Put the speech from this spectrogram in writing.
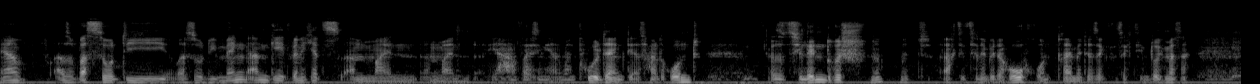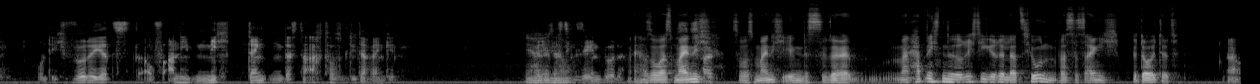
Ja, also was so die, was so die Mengen angeht, wenn ich jetzt an meinen, an meinen, ja, weiß ich nicht, an meinen Pool denke, der ist halt rund, also zylindrisch, ne, mit 80 cm hoch und 3,66 Meter im Durchmesser. Und ich würde jetzt auf Anhieb nicht denken, dass da 8000 Liter reingehen, Ja, wenn ich das genau. Ding sehen würde. Ja, sowas meine ich, halt- sowas meine ich eben, dass du da, man hat nicht eine richtige Relation, was das eigentlich bedeutet. Ja.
